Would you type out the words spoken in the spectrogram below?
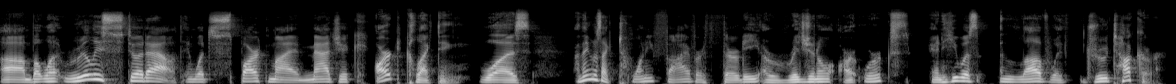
Um, but what really stood out and what sparked my magic art collecting was I think it was like 25 or 30 original artworks and he was in love with Drew Tucker.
